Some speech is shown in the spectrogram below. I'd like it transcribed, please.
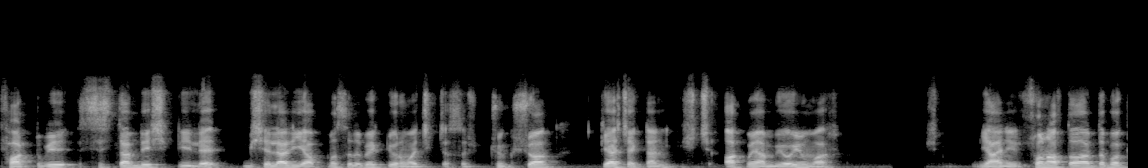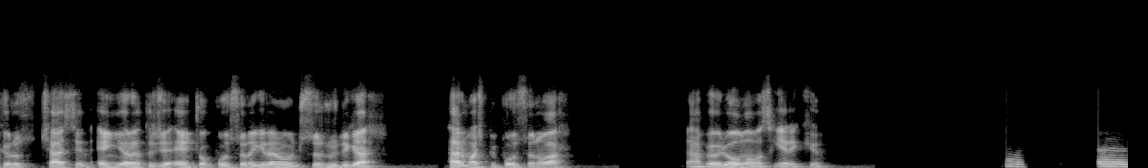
farklı bir sistem değişikliğiyle bir şeyler yapmasını bekliyorum açıkçası. Çünkü şu an gerçekten hiç akmayan bir oyun var. Yani son haftalarda bakıyoruz Chelsea'nin en yaratıcı, en çok pozisyona giren oyuncusu Rüdiger. Her maç bir pozisyonu var. Yani böyle olmaması gerekiyor. Evet. Ee,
